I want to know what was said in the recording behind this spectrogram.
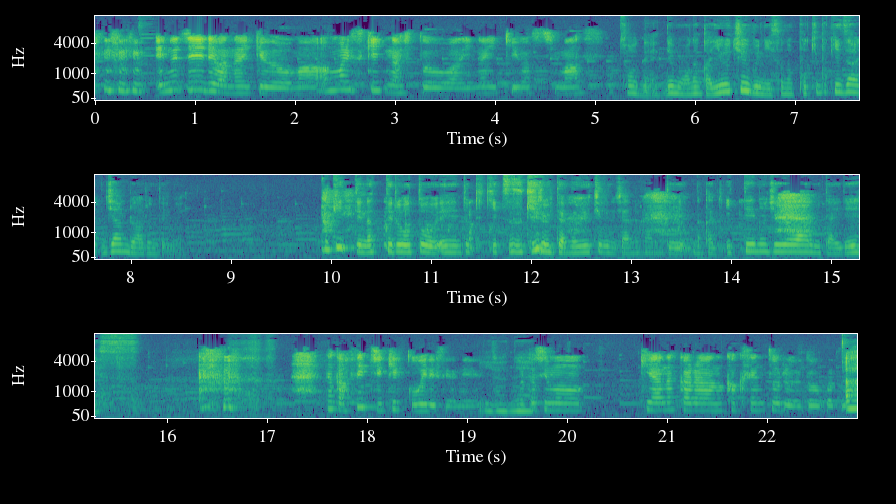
NG ではないけどまああんまり好きな人はいない気がします。そうね。でもなんか YouTube にそのポキポキジャジャンルあるんだよね。ポキってなってる音を延々と聞き続けるみたいな YouTube のジャンルがあるんでなんか一定の需要はあるみたいですフェチ結構多いですよね。いるね。私も毛穴から角栓取る動画ずっと見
